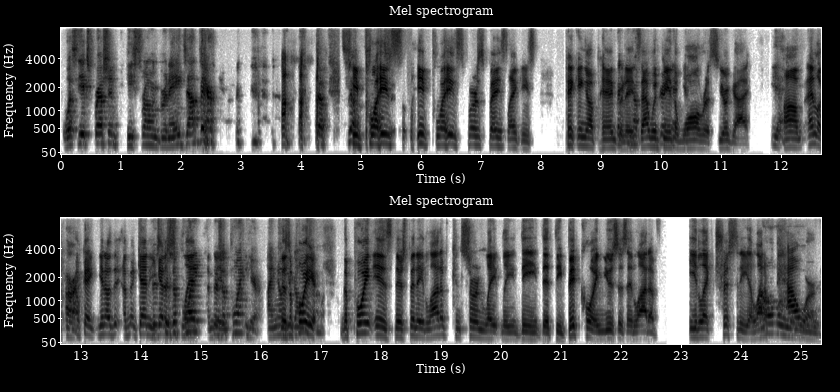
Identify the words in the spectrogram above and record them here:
what's the expression? He's throwing grenades out there. so, so- he plays he plays first base like he's picking up hand Picking grenades. up that would be the yeah. walrus, your guy. Yeah. Um, and look, right. okay, you know, the, um, again, you There's, get there's a a point. I There's a point here. I know there's a point here. somewhere. the point is there's been a lot of concern lately the that the bitcoin uses a lot of electricity a lot of power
